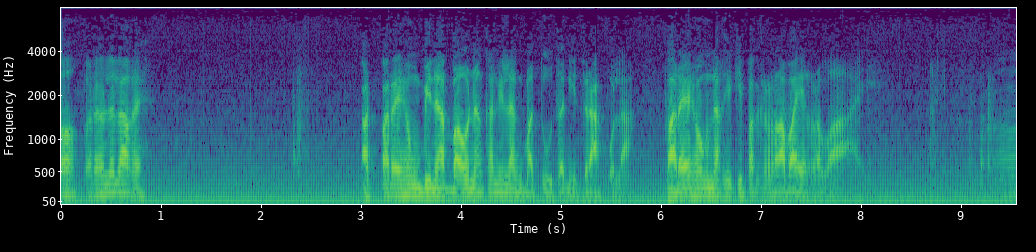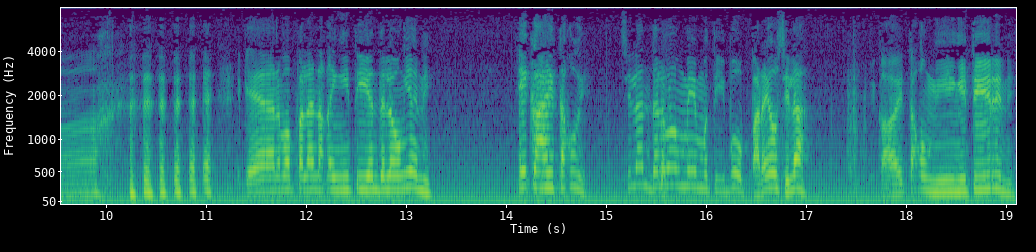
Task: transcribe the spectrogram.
Oh, parang lalaki. At parehong binabaon ng kanilang batuta ni Dracula. Parehong nakikipagrabay-rabay. Ah, kaya naman pala nakingiti yung dalawang yan eh. Eh kahit ako eh. Sila ang dalawang may motibo. Pareho sila. Eh, kahit ako ngingiti rin eh.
